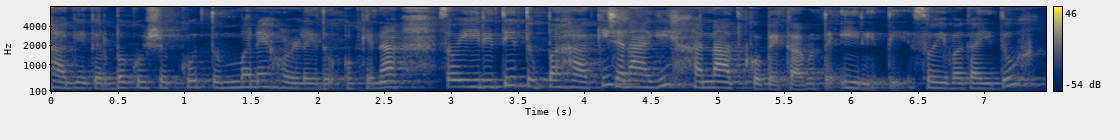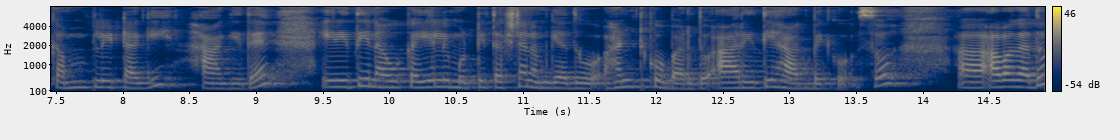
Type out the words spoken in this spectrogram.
ಹಾಗೆ ಗರ್ಭಕೋಶಕ್ಕೂ ತುಂಬಾ ಒಳ್ಳೆಯದು ಓಕೆನಾ ಸೊ ಈ ರೀತಿ ತುಪ್ಪ ಹಾಕಿ ಚೆನ್ನಾಗಿ ನಾದ್ಕೋಬೇಕಾಗುತ್ತೆ ಈ ರೀತಿ. ಸೊ ಇವಾಗ ಇದು ಕಂಪ್ಲೀಟಾಗಿ ಆಗಿದೆ. ಈ ರೀತಿ ನಾವು ಕೈಯಲ್ಲಿ ಮುಟ್ಟಿದ ತಕ್ಷಣ ನಮಗೆ ಅದು ಅಂಟ್ಕೋಬಾರ್ದು, ಆ ರೀತಿ ಆಗಬೇಕು ಸೊ ಆವಾಗ ಅದು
